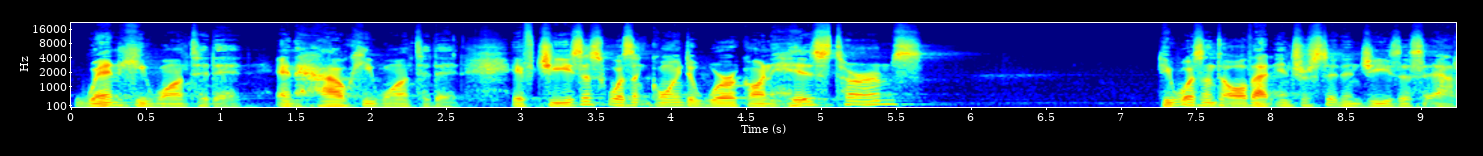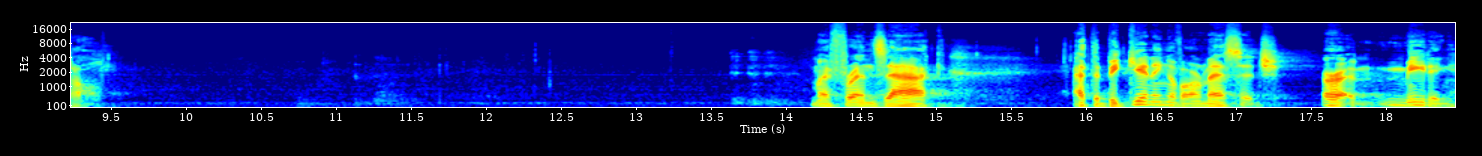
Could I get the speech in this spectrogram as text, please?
when he wanted it, and how he wanted it, if Jesus wasn't going to work on his terms, he wasn't all that interested in Jesus at all. My friend Zach, at the beginning of our message or meeting,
